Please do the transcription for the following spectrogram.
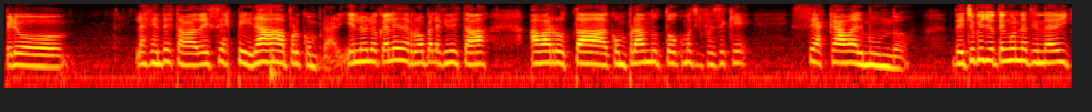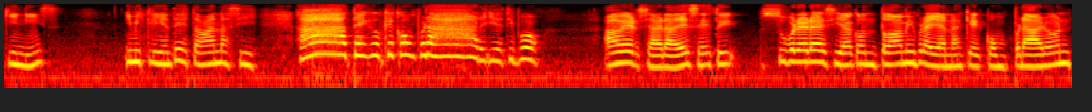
Pero la gente estaba desesperada por comprar. Y en los locales de ropa la gente estaba abarrotada, comprando todo como si fuese que se acaba el mundo. De hecho que yo tengo una tienda de bikinis y mis clientes estaban así, ah, tengo que comprar. Y es tipo, a ver, se agradece, estoy súper agradecida con todas mis Brianas que compraron,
